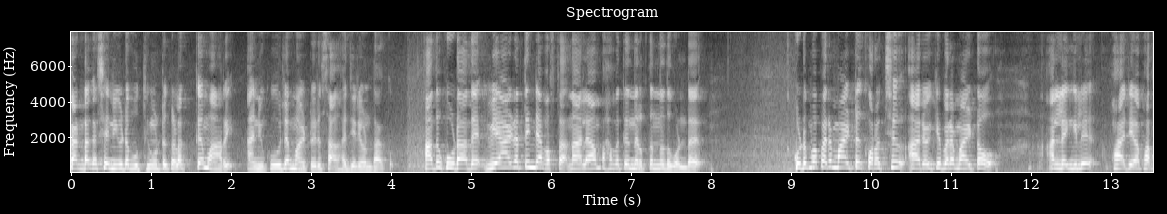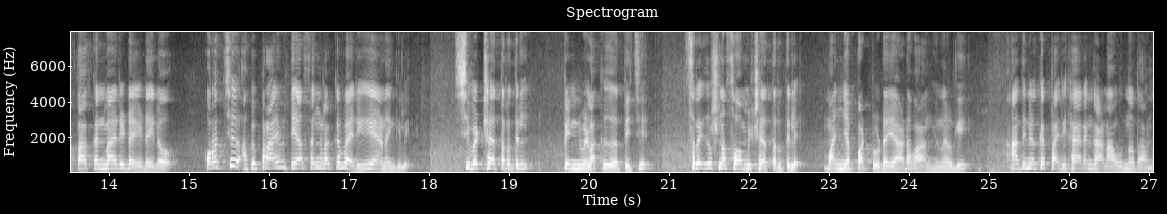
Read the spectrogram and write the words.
കണ്ടകശനിയുടെ ബുദ്ധിമുട്ടുകളൊക്കെ മാറി അനുകൂലമായിട്ടൊരു സാഹചര്യം ഉണ്ടാക്കും. അതുകൂടാതെ വ്യാഴത്തിന്റെ അവസ്ഥ നാലാം ഭാവത്തിൽ നിൽക്കുന്നത് കുടുംബപരമായിട്ട് കുറച്ച് ആരോഗ്യപരമായിട്ടോ അല്ലെങ്കിൽ ഭാര്യ ഭർത്താക്കന്മാരുടെ ഇടയിലോ കുറച്ച് അഭിപ്രായ വ്യത്യാസങ്ങളൊക്കെ വരികയാണെങ്കിൽ ശിവക്ഷേത്രത്തിൽ പിൻവിളക്ക് കത്തിച്ച് ശ്രീകൃഷ്ണസ്വാമി ക്ഷേത്രത്തിൽ മഞ്ഞപ്പട്ടുടയാട വാങ്ങി നൽകി അതിനൊക്കെ പരിഹാരം കാണാവുന്നതാണ്.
